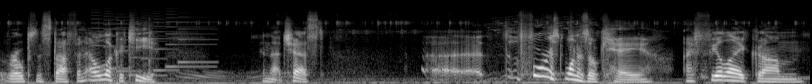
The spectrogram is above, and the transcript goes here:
ropes and stuff, and oh look, a key in that chest. Uh, the forest one is okay. I feel like, um,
